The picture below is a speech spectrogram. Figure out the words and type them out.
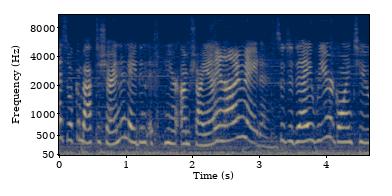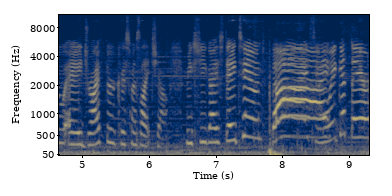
guys, welcome back to Chyanne and Ayden. If you're here, I'm Chyanne. And I'm Ayden. So today we are going to a drive-through Christmas light show. Make sure you guys stay tuned. Bye. See you when we get there.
